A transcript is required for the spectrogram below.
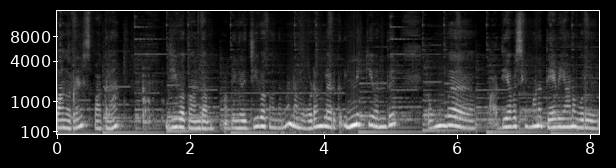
வாங்க ஃப்ரெண்ட்ஸ் பார்க்கலாம் ஜீவகாந்தம் அப்படிங்கிற ஜீவகாந்தம்னா நம்ம உடம்புல இருக்க இன்றைக்கி வந்து ரொம்ப அத்தியாவசியமான தேவையான ஒரு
